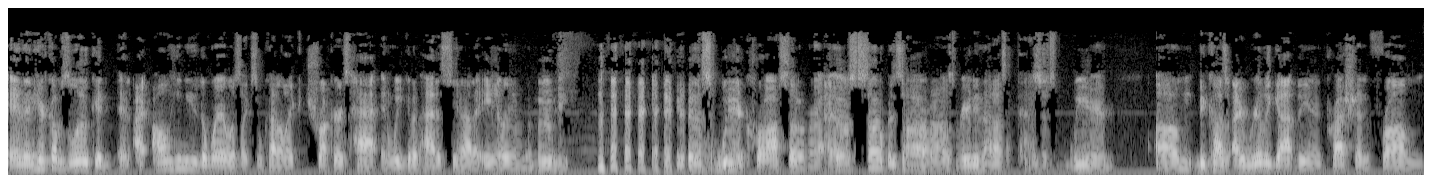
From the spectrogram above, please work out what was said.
And then here comes Luke, and, and I, all he needed to wear was like some kind of like trucker's hat, and we could have had a scene out of Alien in the movie. and this weird crossover. It was so bizarre when I was reading that. I was like, that is just weird. Um, because I really got the impression from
